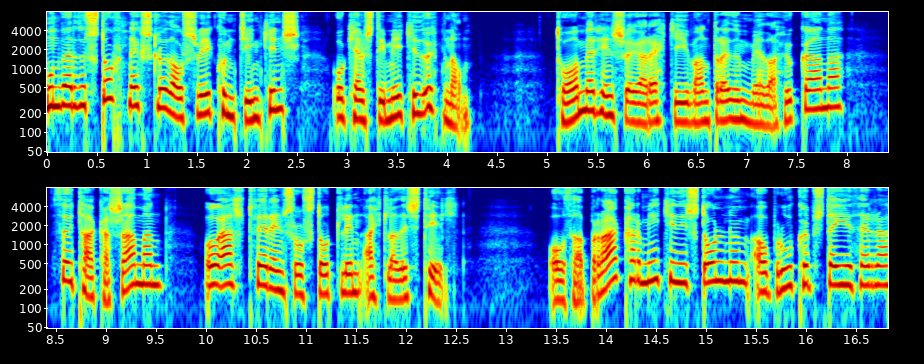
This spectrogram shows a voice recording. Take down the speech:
Hún verður stórneiksluð á sveikum Jenkins og kemst í mikið uppnám. Tom er hins vegar ekki í vandræðum með að hugga hana, þau taka saman og allt fer eins og stólinn ætlaðist til. Og það brakar mikið í stólnum á brúðkaupstegi þeirra,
